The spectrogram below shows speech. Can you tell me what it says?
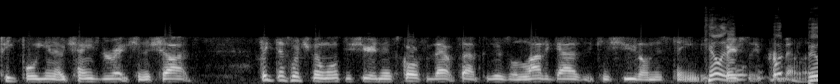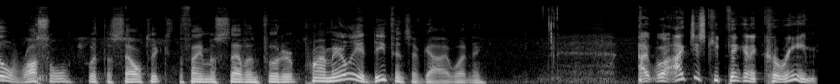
people, you know, change direction of shots. I think that's what you're going to want this year, and then score from the outside because there's a lot of guys that can shoot on this team. Kelly, what Bill Russell with the Celtics, the famous seven footer, primarily a defensive guy, wasn't he? I, well, I just keep thinking of Kareem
